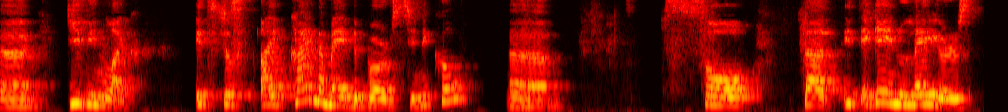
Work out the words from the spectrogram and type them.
uh, giving like, it's just, I kind of made the bird cynical. Uh, so that it again layers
